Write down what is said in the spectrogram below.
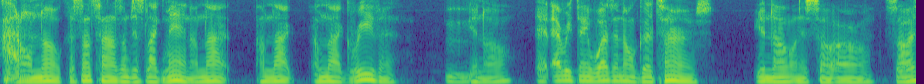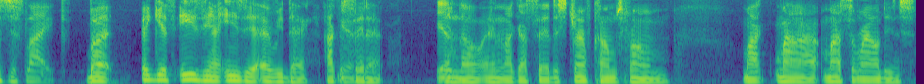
I don't know. Cause sometimes I'm just like, man, I'm not, I'm not, I'm not grieving. You know, and everything wasn't on good terms. You know, and so, um, so it's just like, but it gets easier and easier every day. I can Yeah. say that. Yeah. You know, and like I said, the strength comes from my my my surroundings,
